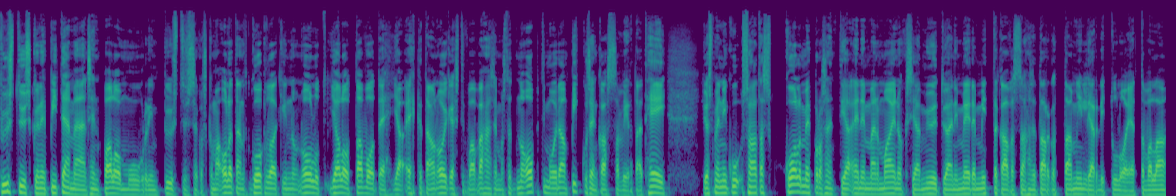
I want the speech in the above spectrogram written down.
pystyisikö ne pitämään sen palomuurin pystyssä, koska mä oletan, että Googlellakin on ollut jalo tavoite ja ehkä tämä on oikeasti vaan vähän semmoista, että no optimoidaan pikkusen kassavirta, että hei, jos me niin saataisiin kolme prosenttia enemmän mainoksia myytyä, niin meidän mittakaavassahan se tarkoittaa miljardituloja, että tavallaan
